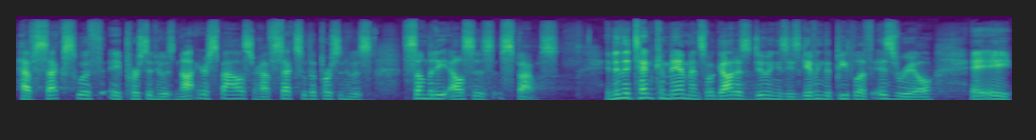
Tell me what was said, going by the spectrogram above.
have sex with a person who is not your spouse or have sex with a person who is somebody else's spouse. And in the Ten Commandments, what God is doing is He's giving the people of Israel a, a,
